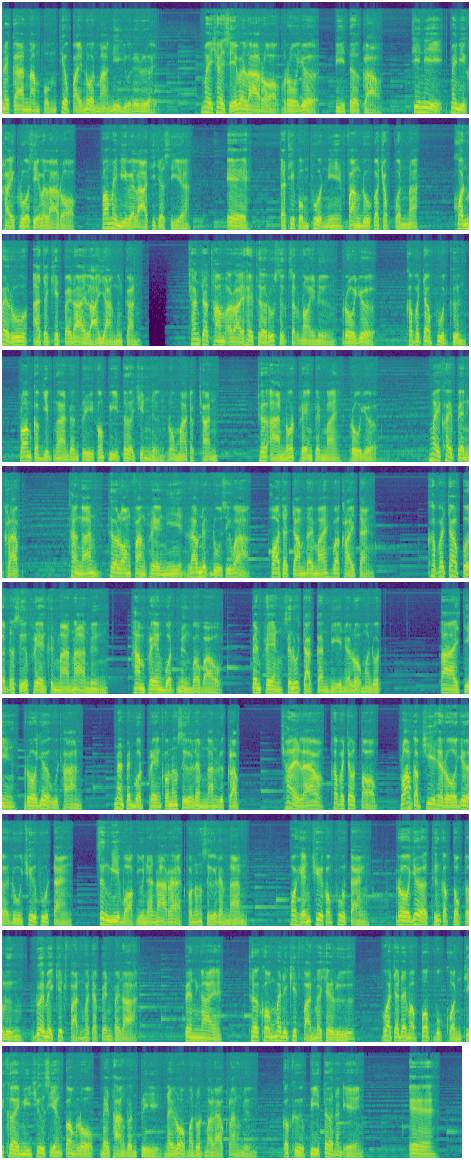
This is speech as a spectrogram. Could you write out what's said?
ในการนำผมเที่ยวไปโน่นมานี่อยู่เรื่อยๆ ไม่ใช่เสียเวลาหรอกโรเยอร์ ปีเตอร์กล่าว ที่นี่ไม่มีใครกลัวเสียเวลาหรอก เพราะไม่มีเวลาที่จะเสีย เอ แต่ที่ผมพูดนี้ฟังดูก็ชอบกลนะ คนไม่รู้อาจจะคิดไปได้หลายอย่างเหมือนกัน ฉันจะทำอะไรให้เธอรู้สึกสักหน่อยหนึ่ง โรเยอร์ ข้าพเจ้าพูดขึ้น พร้อมกับหยิบงานดนตรีของปีเตอร์ชิ้นหนึ่งลงมาจากชั้น เธออ่านโน้ตเพลงเป็นไหมโรเยอร์ ไม่ค่อยเป็นครับ ถ้างั้นเธอลองฟังเพลงนี้แล้วนึกดูสิว่า พอจะจำได้ไหมว่าใครแต่ง ข้าพเจ้าเปิดหนังสือเพลงขึ้นมาหน้าหนึ่งฮัมเพลงบทหนึ่งเบาๆ เป็นเพลงซึ่งรู้จักกันดีในโลกมนุษย์ ตายจริงโรเยอร์อุทาน นั่นเป็นบทเพลงของหนังสือเล่มนั้นหรือครับ ใช่แล้วข้าพเจ้าตอบ พร้อมกับชี้ให้โรเยอร์ดูชื่อผู้แต่ง ซึ่งมีบอกอยู่ในหน้าแรกของหนังสือเล่มนั้น พอเห็นชื่อของผู้แต่ง โรเยอร์ถึงกับตกตะลึงด้วยไม่คิดฝันว่าจะเป็นไปได้ เป็นไง เธอคงไม่ได้คิดฝันไม่ใช่หรือ ว่าจะได้มาพบบุคคลที่เคยมีชื่อเสียงก้องโลกในทางดนตรีในโลกมนุษย์มาแล้วครั้งหนึ่ง ก็คือปีเตอร์นั่นเอง เอ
